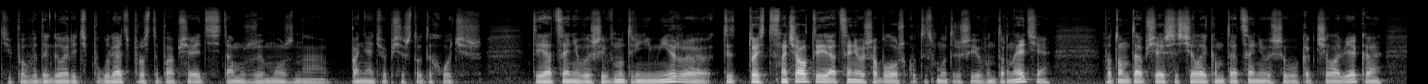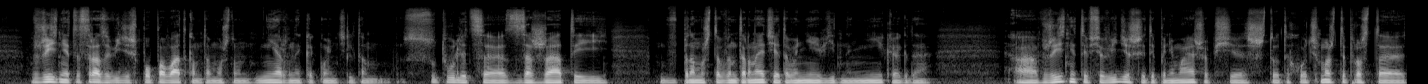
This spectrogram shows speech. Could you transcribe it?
Типа вы договоритесь погулять, просто пообщаетесь, и там уже можно понять вообще, что ты хочешь. Ты оцениваешь и внутренний мир. Э, ты, то есть сначала ты оцениваешь обложку, ты смотришь ее в интернете, потом ты общаешься с человеком, ты оцениваешь его как человека. В жизни ты сразу видишь по повадкам, потому что он нервный какой-нибудь, или там сутулится, зажатый, потому что в интернете этого не видно никогда. А в жизни ты все видишь, и ты понимаешь вообще, что ты хочешь. Может, ты просто,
